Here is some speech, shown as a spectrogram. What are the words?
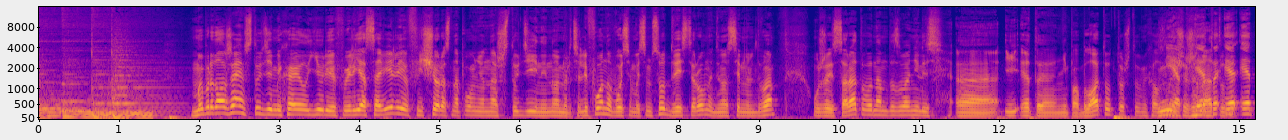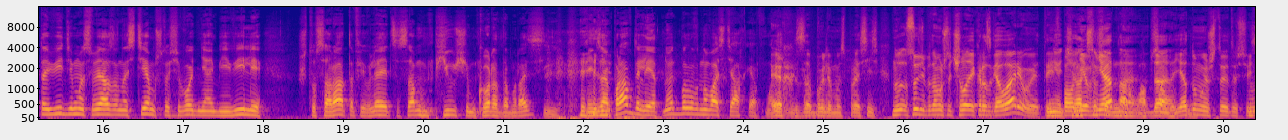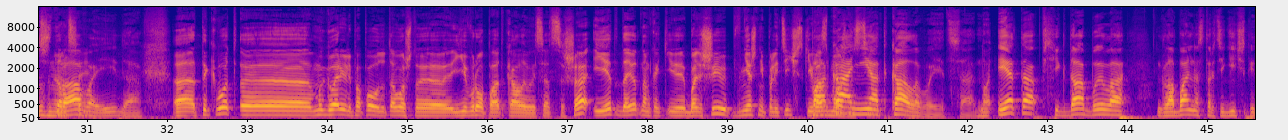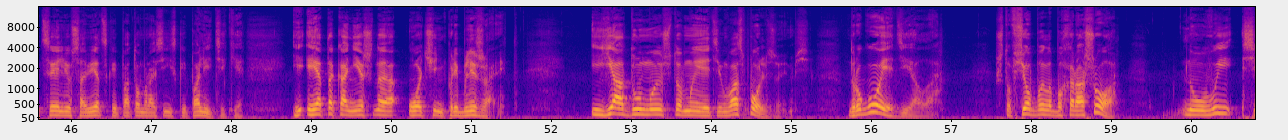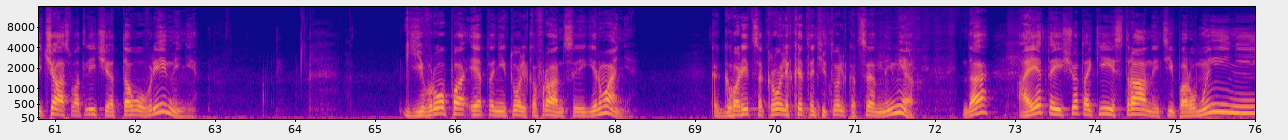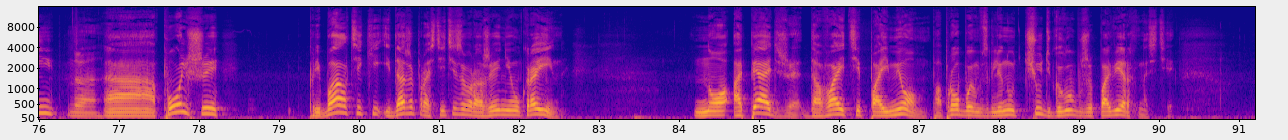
Мы продолжаем. В студии Михаил Юрьев и Илья Савельев. Еще раз напомню наш студийный номер телефона 8 800 200 ровно 9702. Уже из Саратова нам дозвонились. Э, И это не по блату, то, что Михаил Нет, Зинович жена это, оттуда. э- это, видимо, связано с тем, что сегодня объявили, что Саратов является самым пьющим городом России. Я не знаю, правда ли это, но это было в новостях. Я в машине Эх, забыли мы спросить. Ну, судя по тому, что человек разговаривает, и Нет, вполне внятно. норм, да, я думаю, что это все Здраво и да. А, так вот, э, мы говорили по поводу того, что Европа откалывается от США, и это дает нам какие большие внешнеполитические Пока возможности. не откалывается, но это всегда было глобально-стратегической целью советской, потом российской политики. И это, конечно, очень приближает. И я думаю, что мы этим воспользуемся. Другое дело, что все было бы хорошо, но, увы, сейчас, в отличие от того времени, Европа – это не только Франция и Германия. Как говорится, кролик – это не только ценный мех, да? А это еще такие страны типа Румынии, Да. а, Польши, Прибалтики и даже, простите за выражение, Украины. Но опять же, давайте поймем, попробуем взглянуть чуть глубже поверхности.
